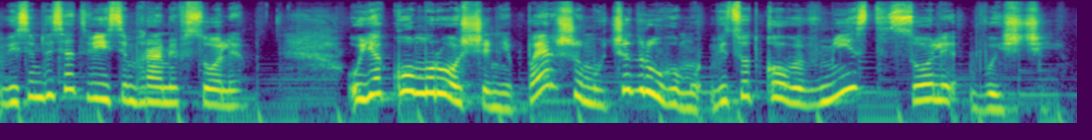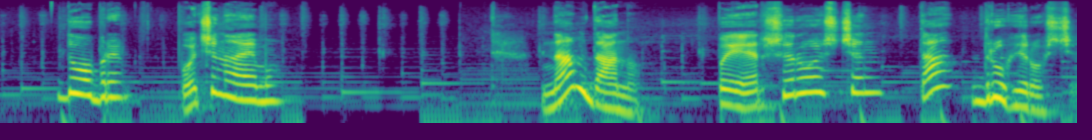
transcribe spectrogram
88 грамів солі. У якому розчині першому чи другому відсотковий вміст солі вищий? Добре, починаємо. Нам дано перший розчин та другий розчин.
